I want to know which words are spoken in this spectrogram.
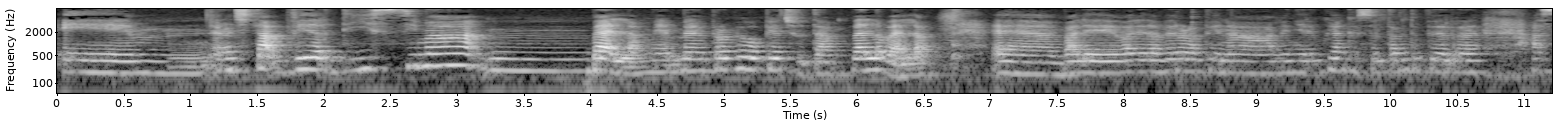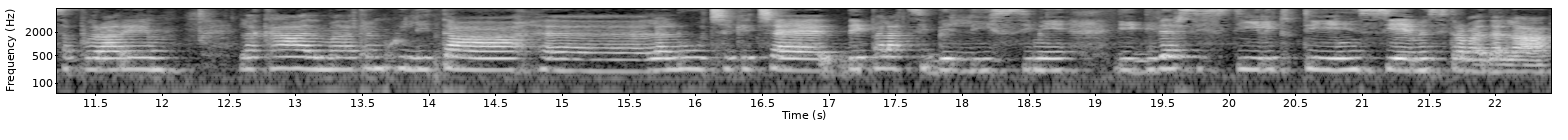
E, um, è una città verdissima um, bella, mi è, mi è, proprio piaciuta bella bella. Eh, vale, vale davvero la pena venire qui anche soltanto per assaporare la calma, la tranquillità, eh, la luce che c'è, dei palazzi bellissimi, di diversi stili, tutti insieme, si trova dalla,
